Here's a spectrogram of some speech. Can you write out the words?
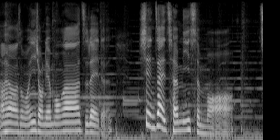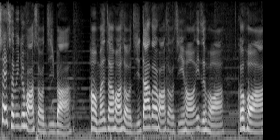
然后还有什么英雄联盟啊之类的。现在沉迷什么？现在沉迷就划手机吧。好，我蛮常滑手机，大家都在滑手机哈，一直滑，够滑。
